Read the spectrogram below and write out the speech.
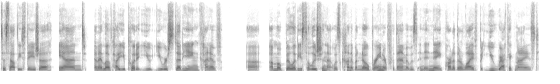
to southeast asia and and i love how you put it you you were studying kind of uh, a mobility solution that was kind of a no-brainer for them it was an innate part of their life but you recognized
